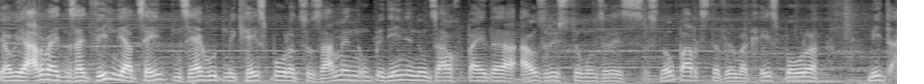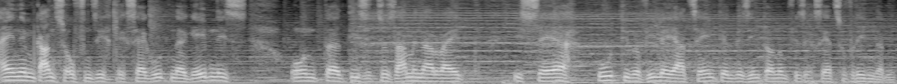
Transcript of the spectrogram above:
Ja, wir arbeiten seit vielen Jahrzehnten sehr gut mit Casebohrer zusammen und bedienen uns auch bei der Ausrüstung unseres Snowparks, der Firma Casebohrer, mit einem ganz offensichtlich sehr guten Ergebnis. Und äh, diese Zusammenarbeit ist sehr gut über viele Jahrzehnte und wir sind an für sich sehr zufrieden damit.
